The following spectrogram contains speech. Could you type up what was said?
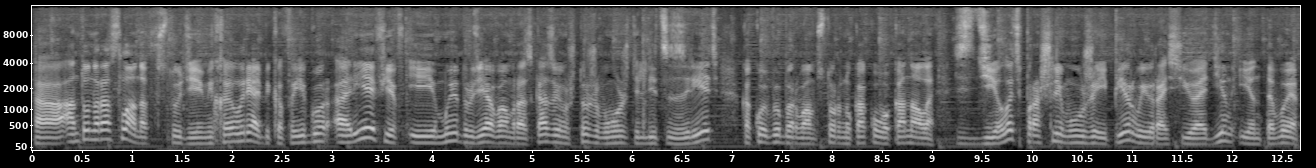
Э, Антон Росланов в студии, Михаил Рябиков и Егор Арефьев, и мы, друзья, вам рассказываем, что же вы можете лицезреть, какой выбор вам в сторону какого канала сделать. Прошли мы уже и первый, и Россию-1, и НТВ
